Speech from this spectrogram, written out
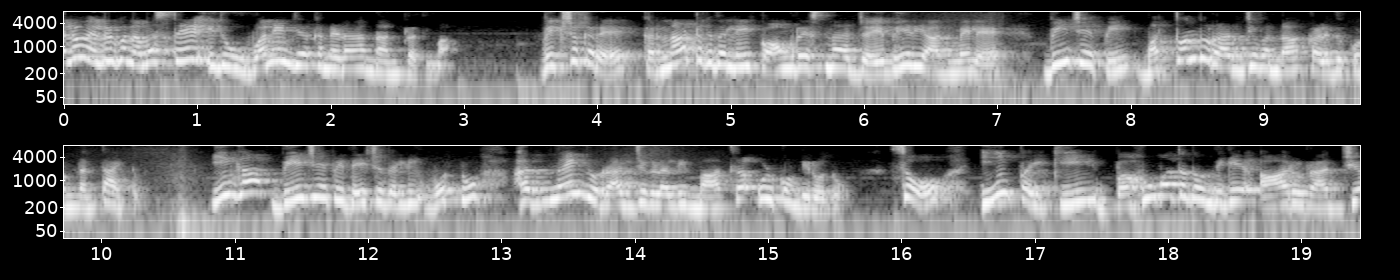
ಹಲೋ ಎಲ್ರಿಗೂ ನಮಸ್ತೆ. ಇದು ಒನ್ ಇಂಡಿಯಾ ಕನ್ನಡ ನಾನು ಪ್ರತಿಮಾ. ವೀಕ್ಷಕರೇ, ಕರ್ನಾಟಕದಲ್ಲಿ ಕಾಂಗ್ರೆಸ್ನ ಜಯಭೇರಿ ಆದಮೇಲೆ ಬಿಜೆಪಿ ಮತ್ತೊಂದು ರಾಜ್ಯವನ್ನ ಕಳೆದುಕೊಂಡಂತಾಯ್ತು. ಈಗ ಬಿಜೆಪಿ ದೇಶದಲ್ಲಿ ಒಟ್ಟು ಹದಿನೈದು ರಾಜ್ಯಗಳಲ್ಲಿ ಮಾತ್ರ ಉಳ್ಕೊಂಡಿರೋದು. ಸೊ ಈ ಪೈಕಿ ಬಹುಮತದೊಂದಿಗೆ ಆರು ರಾಜ್ಯ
